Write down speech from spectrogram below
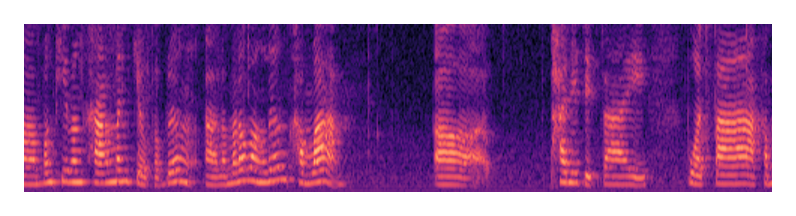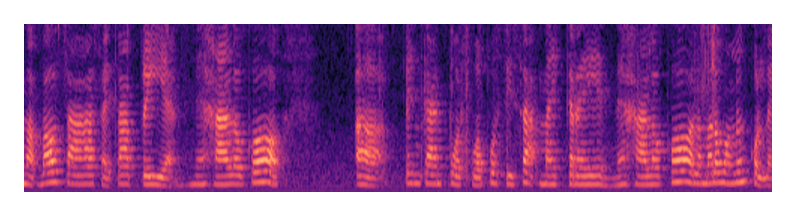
อบางทีบางครั้งมันเกี่ยวกับเรื่องเออเรามาระวังเรื่องคำว่าเอ่อภายในจิตใจ ปวดตาขมับเบ้าตาสายตาเปลี่ยนนะคะแล้วก็ เป็นการปวดหัวปวดศีรษะไมเกรนนะคะแล้วก็เรามาระวังเรื่องกรดไหล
